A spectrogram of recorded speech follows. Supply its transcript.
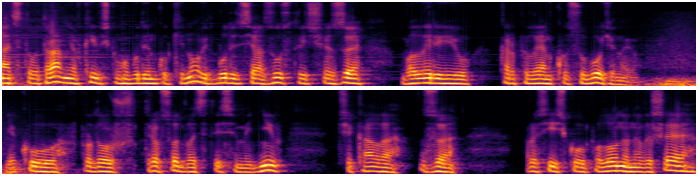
13 травня в Київському будинку кіно відбудеться зустріч з Валерією Карпиленко Суботіною, яку впродовж 327 днів чекала з російського полону не лише е,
